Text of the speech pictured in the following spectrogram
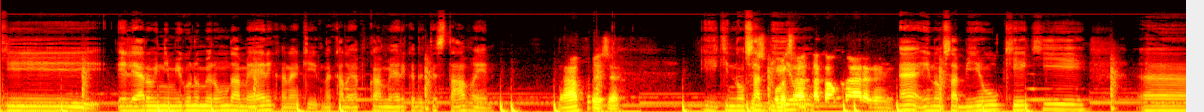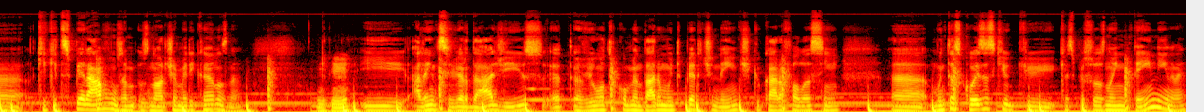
Que ele era o inimigo número um da América, né? Que naquela época a América detestava ele. Ah, pois é. E que não Eles sabiam. começaram a atacar o cara, né? É, e não sabiam o que que. O que que esperavam os, os norte-americanos, né? Uhum. E além de ser verdade isso, eu, eu vi um outro comentário muito pertinente que o cara falou assim: ah, muitas coisas que, que, que as pessoas não entendem, né?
